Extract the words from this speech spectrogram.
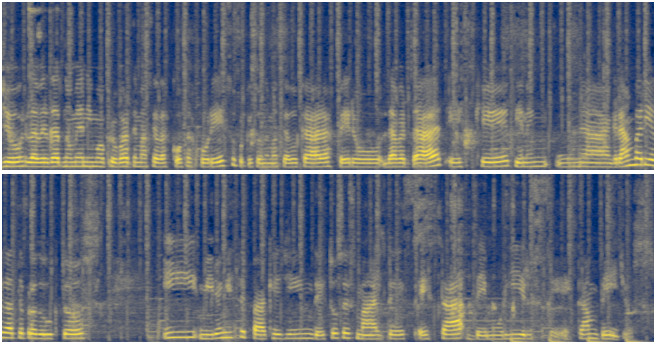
Yo la verdad no me animo a probar demasiadas cosas por eso, porque son demasiado caras, pero la verdad es que tienen una gran variedad de productos. Y miren este packaging de estos esmaltes, está de morirse, están bellos.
